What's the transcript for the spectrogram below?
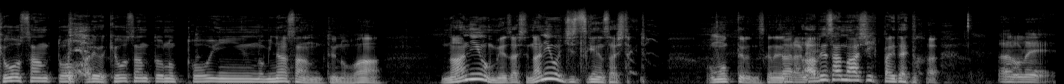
共産党あるいは共産党の党員の皆さんっていうのは何を目指して何を実現させたいと 思ってるんですかねね安倍さんの足引っ張りたいとか。あのね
